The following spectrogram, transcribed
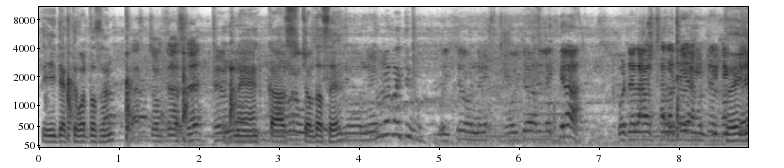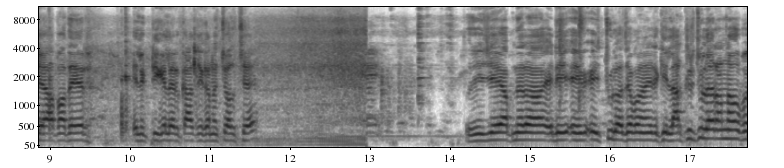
তো এই দেখতে পারতেছেন। এখানে কাজ চলতেছে। তো এই যে আমাদের ইলেকট্রিক্যালের কাজ এখানে চলছে। তো এই যে আপনারা এটি এই এই চুলা যেমন এটা কি লার্কির চুলা রান্না হবে?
